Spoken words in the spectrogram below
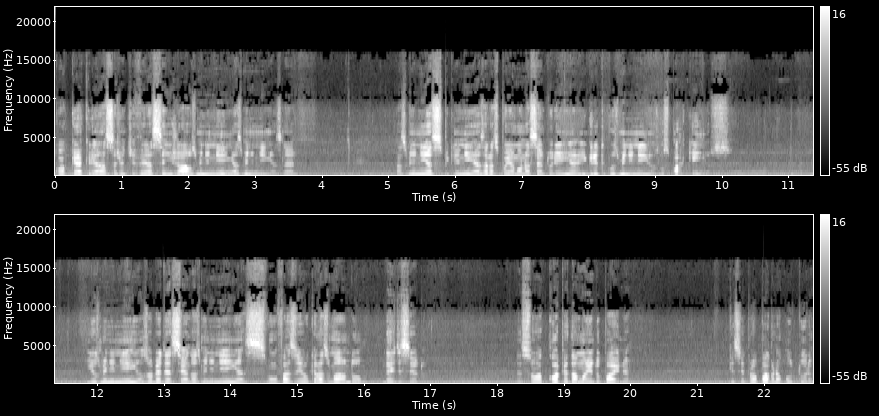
Qualquer criança a gente vê assim já os menininhos as menininhas, né? As menininhas pequenininhas, elas põem a mão na cinturinha e gritam com os menininhos nos parquinhos. E os menininhos, obedecendo às menininhas, vão fazer o que elas mandam desde cedo. Eles são a cópia da mãe e do pai, né? Que se propaga na cultura.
